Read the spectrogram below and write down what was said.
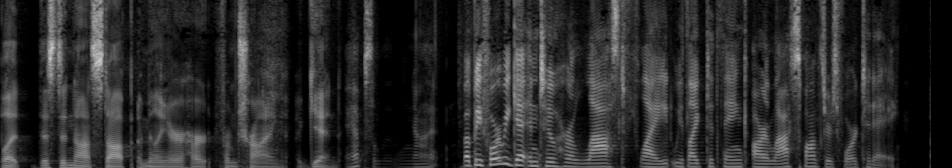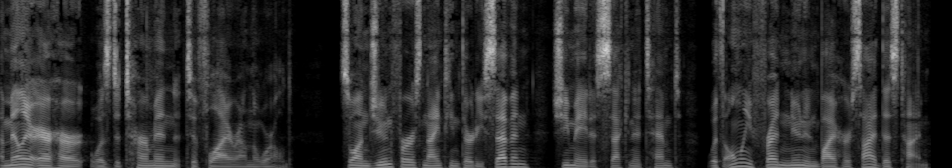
But this did not stop Amelia Earhart from trying again. Absolutely not. But before we get into her last flight, we'd like to thank our last sponsors for today. Amelia Earhart was determined to fly around the world. So on June 1st, 1937, she made a second attempt with only Fred Noonan by her side this time.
